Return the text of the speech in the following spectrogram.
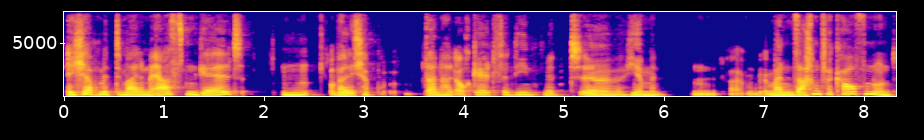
Ich habe mit meinem ersten Geld, weil ich habe dann halt auch Geld verdient mit äh, hier mit mh, meinen Sachen verkaufen und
